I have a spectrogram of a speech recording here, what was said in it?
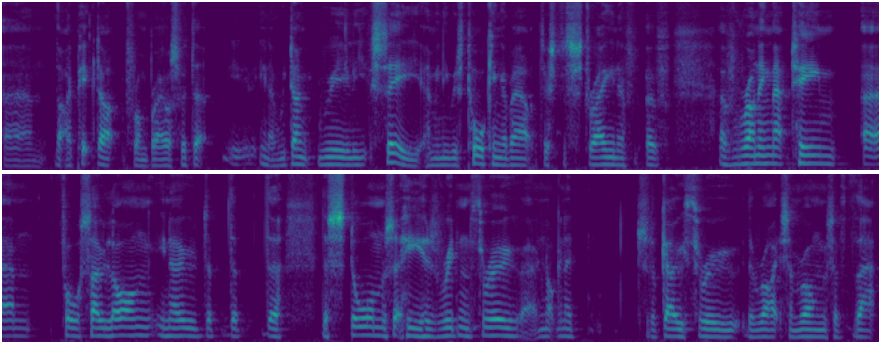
um, that I picked up from Brailsford that you, know we don't really see. I mean, he was talking about just the strain of of, of running that team um, for so long. You know, the the the, the storms that he has ridden through. I'm not going to sort of go through the rights and wrongs of that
